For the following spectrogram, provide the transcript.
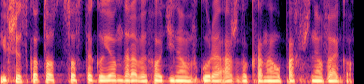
i wszystko to, co z tego jądra wychodzi nam w górę aż do kanału pachwinowego.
